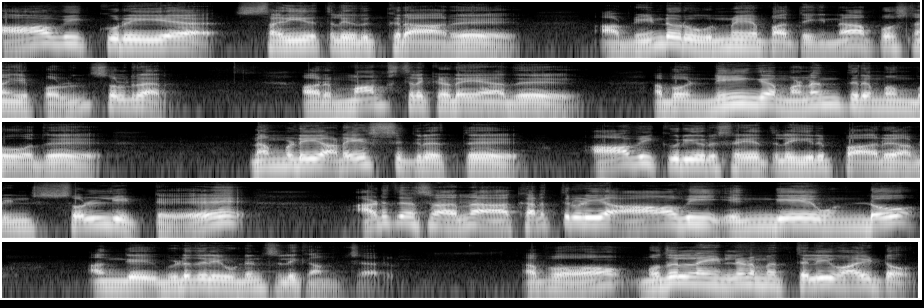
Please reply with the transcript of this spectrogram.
ஆவிக்குரிய சரீரத்தில் இருக்கிறாரு அப்படின்ற ஒரு உண்மையை பார்த்தீங்கன்னா அப்போஸ் நாங்கள் இப்போ சொல்கிறார் அவர் மாம்சத்தில் கிடையாது. அப்போ நீங்கள் மனம் திரும்பும்போது நம்முடைய அடையசு கிறிஸ்து ஆவிக்குரிய ஒரு சரீரத்தில் இருப்பார் அப்படின்னு சொல்லிட்டு அடுத்த சொன்னார்னா கருத்தருடைய ஆவி எங்கே உண்டோ அங்கே விடுதலை உண்டுன்னு சொல்லி காமிச்சார். அப்போது முதல் லைனில் நம்ம தெளிவாயிட்டோம்.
